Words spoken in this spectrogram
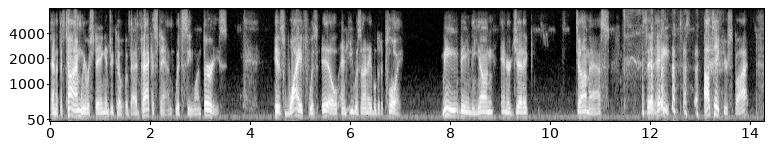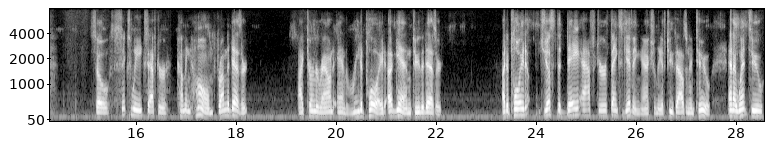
And at the time, we were staying in Jacobabad, Pakistan with C 130s. His wife was ill and he was unable to deploy. Me, being the young, energetic dumbass, said, Hey, I'll take your spot. So, six weeks after coming home from the desert, I turned around and redeployed again to the desert. I deployed just the day after Thanksgiving, actually, of 2002. And I went to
